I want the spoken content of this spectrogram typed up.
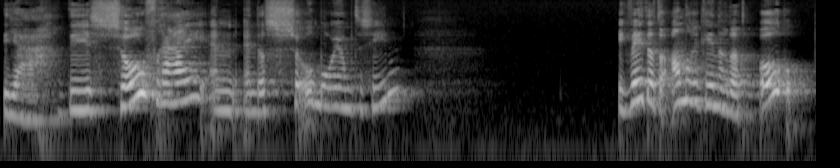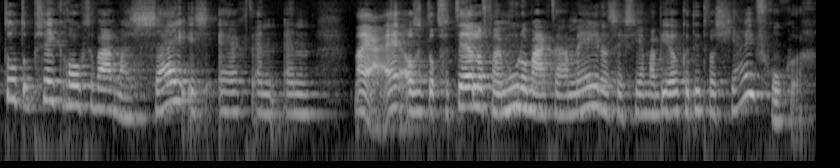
ja, die is zo vrij en, en dat is zo mooi om te zien. Ik weet dat de andere kinderen dat ook tot op zekere hoogte waren, maar zij is echt. En, en nou ja, als ik dat vertel of mijn moeder maakt haar mee, dan zegt ze: Ja, maar Bielke, dit was jij vroeger.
